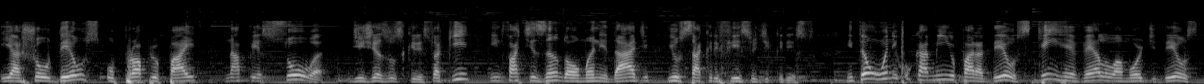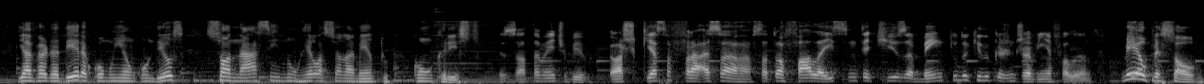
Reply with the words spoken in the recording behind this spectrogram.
e achou Deus, o próprio Pai, na pessoa de Jesus Cristo. Aqui, enfatizando a humanidade e o sacrifício de Cristo. Então, o único caminho para Deus, quem revela o amor de Deus e a verdadeira comunhão com Deus, só nascem num relacionamento com Cristo. Exatamente, Bibo. Eu acho que essa, essa, essa tua fala aí sintetiza bem tudo aquilo que a gente já vinha falando. Meu, pessoal,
